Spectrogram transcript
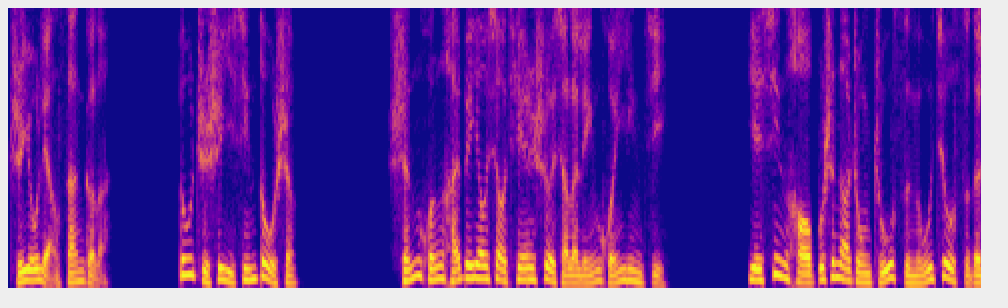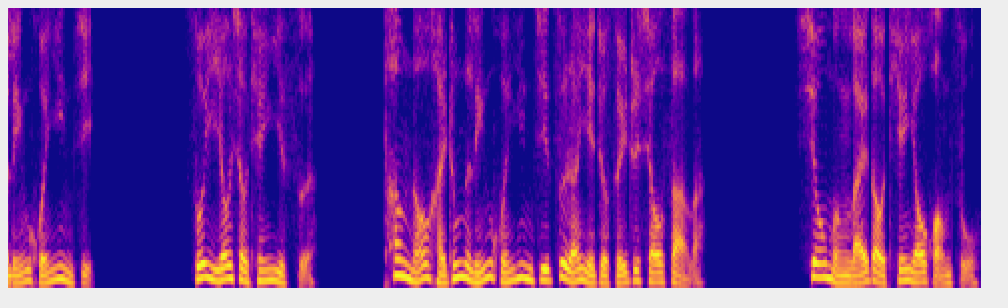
只有两三个了。都只是一心斗圣，神魂还被妖啸天设下了灵魂印记，也幸好不是那种主死奴就死的灵魂印记，所以妖啸天一死，他们脑海中的灵魂印记自然也就随之消散了。萧猛来到天妖皇族，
